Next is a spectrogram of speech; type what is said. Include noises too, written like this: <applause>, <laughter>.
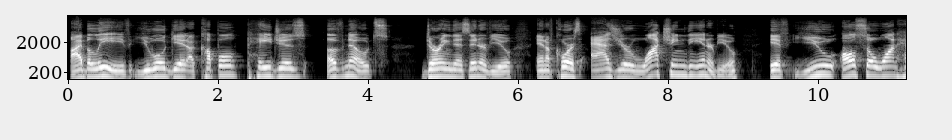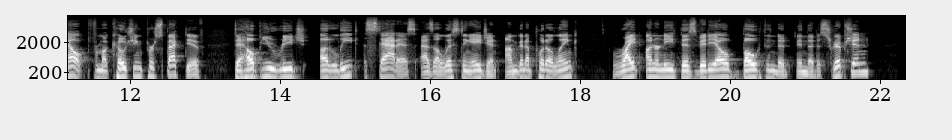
I believe you will get a couple pages of notes during this interview. And of course, as you're watching the interview, if you also want help from a coaching perspective to help you reach elite status as a listing agent, I'm going to put a link right underneath this video, both in the in the description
